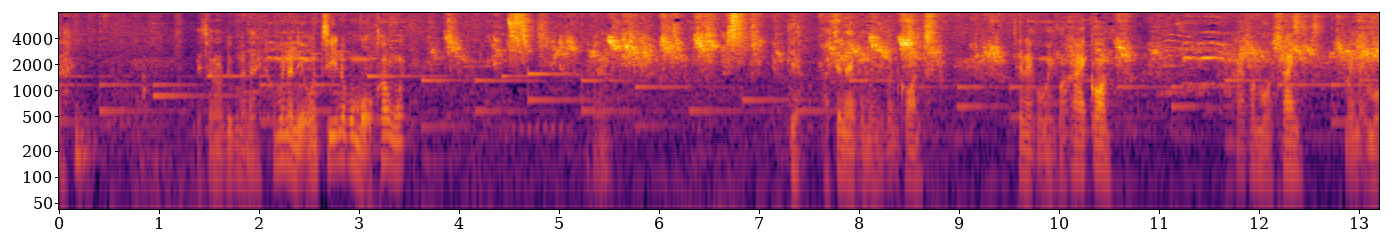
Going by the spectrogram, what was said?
Đây để cho nó đứng ở đây. Không biết là liệu con trĩ nó có mổ không ấy. Đấy. Kìa ở trên này của mình vẫn còn trên này của mình có hai con. Hai con màu xanh bên lại một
